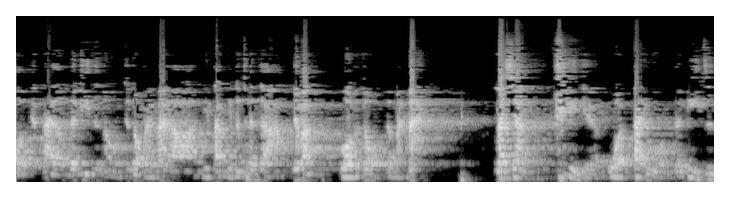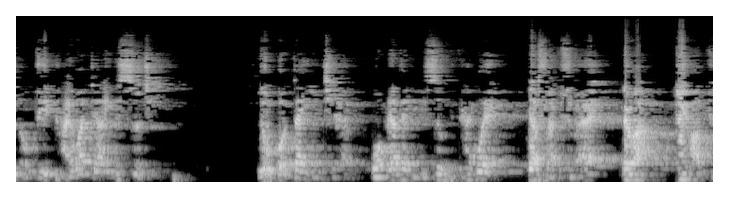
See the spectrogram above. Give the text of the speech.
我们就带着我们的荔枝农，我们就做买卖啦。你当你的村长，对吧？我们做我们的买卖。那像。去年我带我们的荔枝农去台湾这样一个事情，如果在以前我们要在理事会开会要选谁，对吧？最好去。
